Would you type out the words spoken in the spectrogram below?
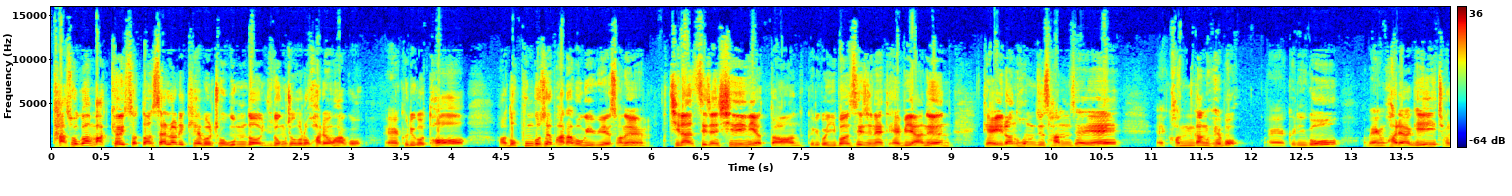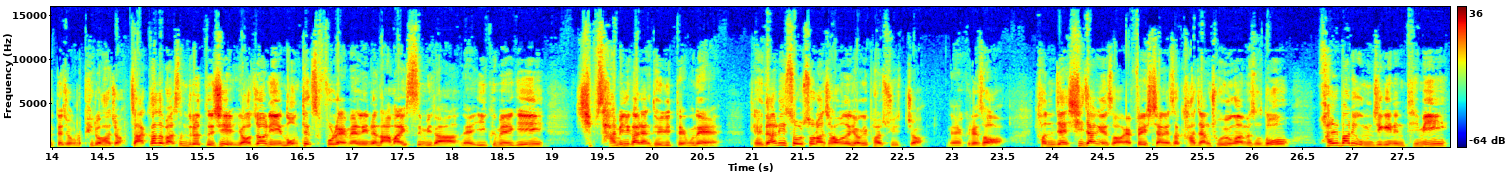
다소가 막혀 있었던 셀러리 캡을 조금 더 유동적으로 활용하고 예, 그리고 더 높은 곳을 바라보기 위해서는 지난 시즌 신인이었던 그리고 이번 시즌에 데뷔하는 데이런 홈즈 3세의 건강 회복 예, 그리고 맹활약이 절대적으로 필요하죠. 자, 아까도 말씀드렸듯이 여전히 논텍스 풀 MLE는 남아 있습니다. 네, 이 금액이 13일가량 되기 때문에 대단히 쏠쏠한 자원을 영입할 수 있죠. 네, 그래서 현재 시장에서 FA 시장에서 가장 조용하면서도 활발히 움직이는 팀이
